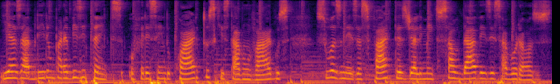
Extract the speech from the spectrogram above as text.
e as abriram para visitantes, oferecendo quartos que estavam vagos, suas mesas fartas de alimentos saudáveis e saborosos.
